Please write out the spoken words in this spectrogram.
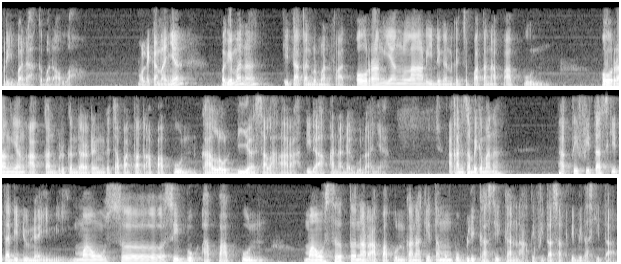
beribadah kepada Allah. Oleh karenanya, bagaimana kita akan bermanfaat? Orang yang lari dengan kecepatan apa pun, orang yang akan berkendara dengan kecepatan apa pun, kalau dia salah arah, tidak akan ada gunanya. Akan sampai ke mana? aktivitas kita di dunia ini, mau sesibuk apa pun, mau setenar apa pun karena kita mempublikasikan aktivitas-aktivitas kita.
